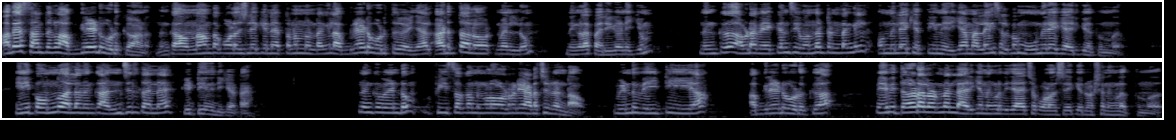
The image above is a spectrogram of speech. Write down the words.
അതേ സ്ഥാനത്ത് നിങ്ങൾ അപ്ഗ്രേഡ് കൊടുക്കുകയാണ്. നിങ്ങൾക്ക് ആ ഒന്നാമത്തെ കോളേജിലേക്ക് തന്നെ എത്തണം എന്നുണ്ടെങ്കിൽ അപ്ഗ്രേഡ് കൊടുത്തു കഴിഞ്ഞാൽ അടുത്ത അലോട്ട്മെന്റിലും നിങ്ങളെ പരിഗണിക്കും. നിങ്ങൾക്ക് അവിടെ വേക്കൻസി വന്നിട്ടുണ്ടെങ്കിൽ ഒന്നിലേക്ക് എത്തിയെന്നിരിക്കാം. അല്ലെങ്കിൽ ചിലപ്പോൾ മൂന്നിലേക്കായിരിക്കും എത്തുന്നത്. ഇനിയിപ്പോൾ ഒന്നുമല്ല നിങ്ങൾക്ക് അഞ്ചിൽ തന്നെ കിട്ടിയെന്നിരിക്കട്ടെ. നിങ്ങൾക്ക് വീണ്ടും ഫീസൊക്കെ നിങ്ങൾ ഓൾറെഡി അടച്ചിട്ടുണ്ടാവും. വീണ്ടും വെയിറ്റ് ചെയ്യുക അപ്ഗ്രേഡ് കൊടുക്കുക. മേ ബി തേർഡ് അലോട്ട്മെന്റിലായിരിക്കും നിങ്ങൾ വിചാരിച്ച കോളേജിലേക്ക് ഒരുപക്ഷെ നിങ്ങൾ എത്തുന്നത്.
